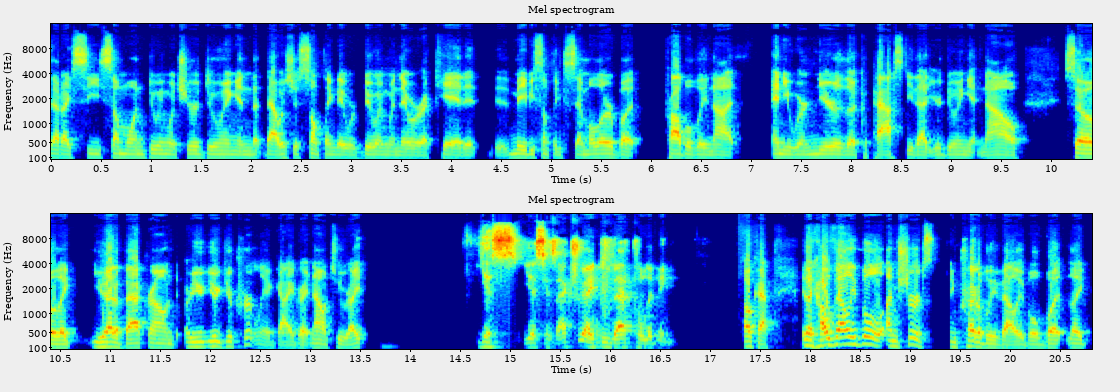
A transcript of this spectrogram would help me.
that I see someone doing what you're doing and that that was just something they were doing when they were a kid. It, it may be something similar, but probably not anywhere near the capacity that you're doing it now. So like you had a background or you, you're, you're currently a guide right now too, right? Yes, yes, yes. Actually, I do that for living. Okay. Like how valuable, I'm sure it's incredibly valuable, but like,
